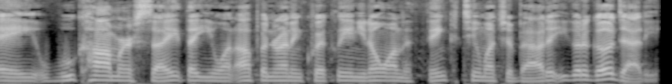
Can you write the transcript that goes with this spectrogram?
a WooCommerce site that you want up and running quickly and you don't want to think too much about it, you go to GoDaddy.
